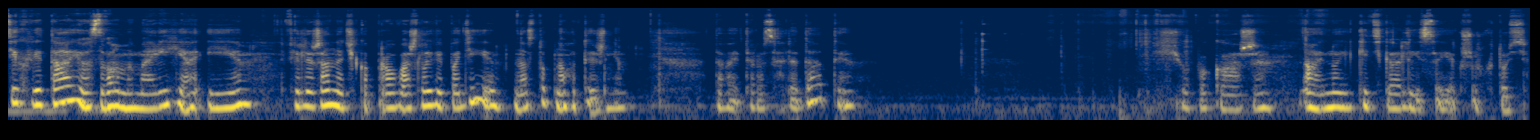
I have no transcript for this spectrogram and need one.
Всіх вітаю! З вами Марія і філіжаночка про важливі події наступного тижня. Давайте розглядати, що покаже. А, ну і кицька Аліса, якщо хтось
